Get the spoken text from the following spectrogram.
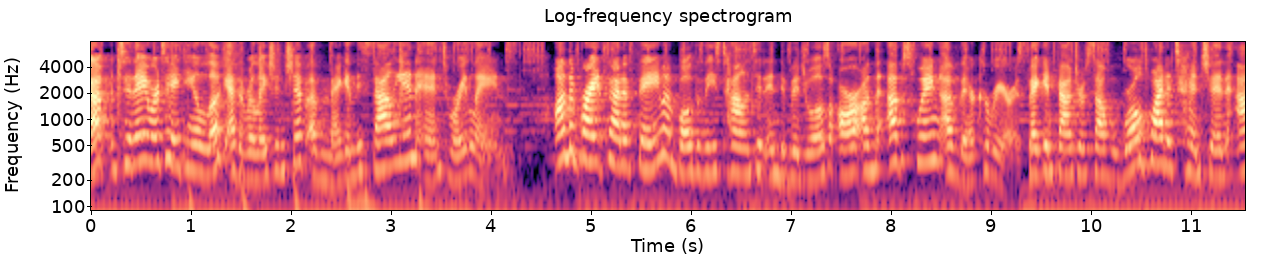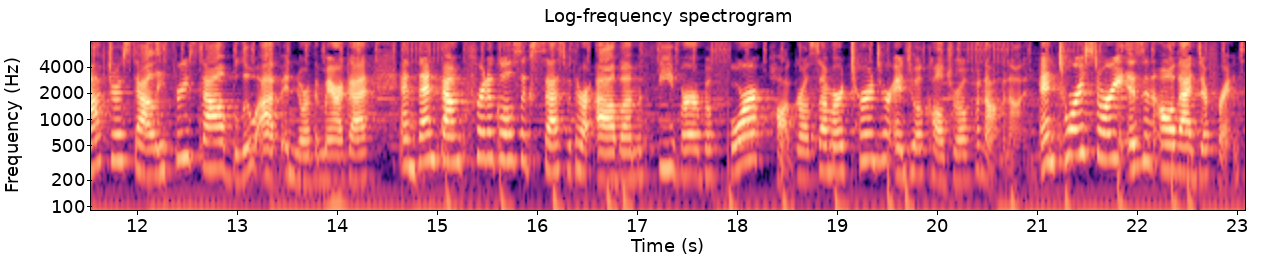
Yep, today we're taking a look at the relationship of Megan Thee Stallion and Tory Lanez. On the bright side of fame, both of these talented individuals are on the upswing of their careers. Megan found herself worldwide attention after Stalli Freestyle blew up in North America, and then found critical success with her album Fever before Hot Girl Summer turned her into a cultural phenomenon. And Tory's story isn't all that different.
